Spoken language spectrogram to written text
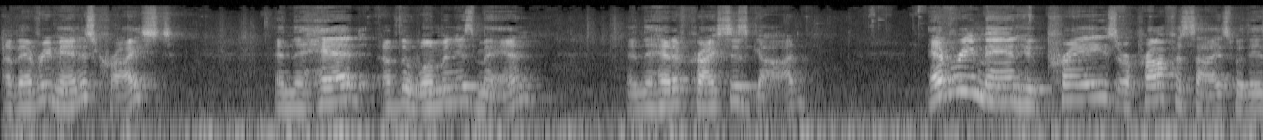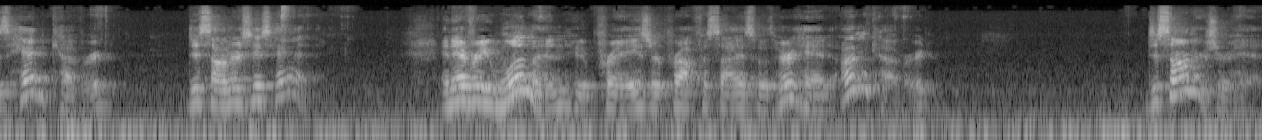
of every man is Christ, and the head of the woman is man, and the head of Christ is God. Every man who prays or prophesies with his head covered dishonors his head. And every woman who prays or prophesies with her head uncovered dishonors her head.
